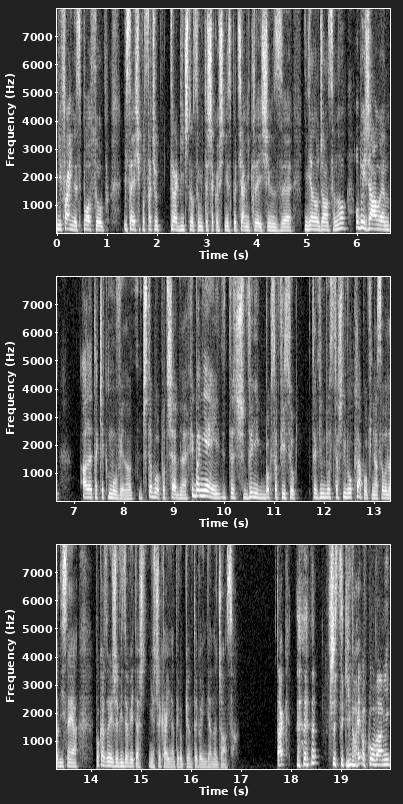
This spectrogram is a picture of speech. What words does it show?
niefajny sposób i staje się postacią tragiczną, co mi też jakoś niespecjalnie klei się z Indianą Jonesem. No, obejrzałem, ale tak jak mówię, no, czy to było potrzebne? Chyba nie i też wynik box office'u, ten film był straszliwą klapą finansową dla Disneya, pokazuje, że widzowie też nie czekali na tego piątego Indiana Jonesa. Tak? Wszyscy kiwają głowami.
